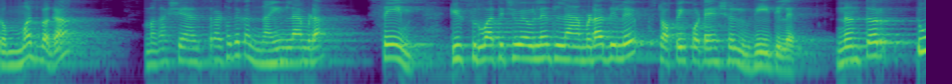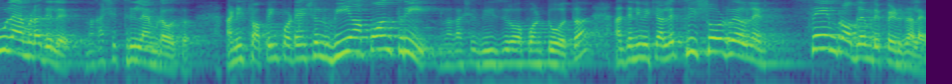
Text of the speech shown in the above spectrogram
गंमत बघा. मग अशी ॲन्सर आठवते का? नाईन लॅमडा सेम की सुरुवातीची वेवलेंथ लॅमडा दिले स्टॉपिंग पोटेन्शियल व्ही दिले. नंतर टू लॅमडा दिले मग अशी थ्री लॅमडा होतं. आणि stopping potential V upon three मग अशी व्ही झिरो अपॉन टू होतं. आणि त्यांनी विचारले three short wavelength same problem repeat झालाय.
